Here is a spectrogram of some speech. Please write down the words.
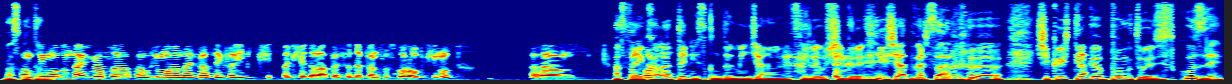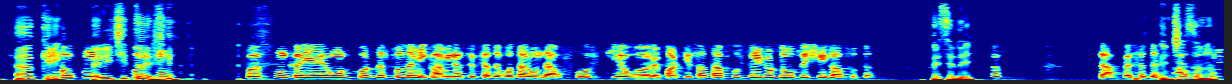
Vă În ascultăm. primul, rând, aș vrea să, în primul rând aș vrea să-i felicit pe cei de la PSD pentru scorul obținut. Uh, Asta e Sunt ca la foarte- tenis, când dă mingea în fileu și, gre- și adversar și câștigă da. punctul. Scuze. Ok. Vă spun- Felicitări. Vă spun, vă spun că e un scor destul de mic. La mine, în secția de votare unde a fost eu uh, repartizat, a fost în jur de 85%. PSD. Da, PSD. În ce A fost zonă? în-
